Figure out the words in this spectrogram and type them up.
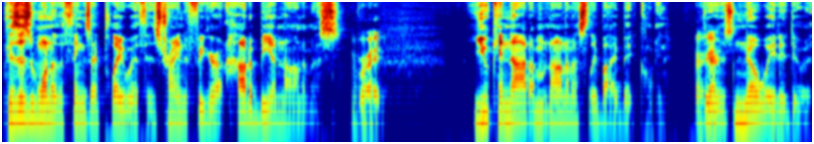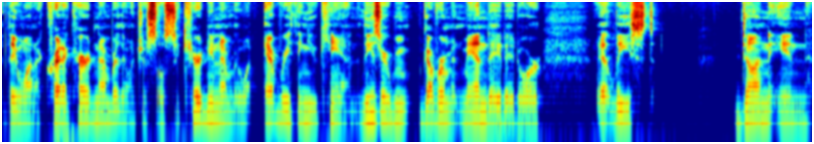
because this is one of the things I play with is trying to figure out how to be anonymous Right. you cannot anonymously buy Bitcoin. Okay. There is no way to do it. They want a credit card number, they want your social security number, they want everything you can. These are government mandated or at least done in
